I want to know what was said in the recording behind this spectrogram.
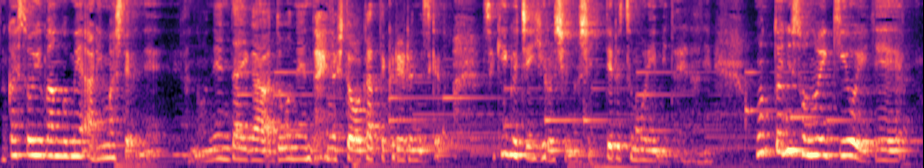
昔そういう番組ありましたよね。あの年代が同年代の人分かってくれるんですけど関口宏の知ってるつもりみたいなね本当にその勢いで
